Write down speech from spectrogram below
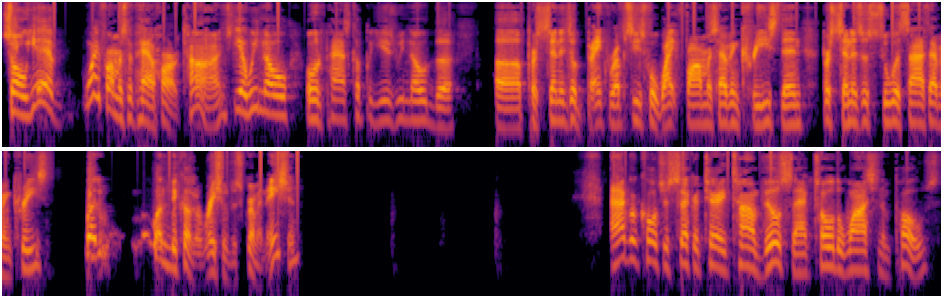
So, yeah, white farmers have had hard times. Yeah, we know over the past couple years, we know the uh, percentage of bankruptcies for white farmers have increased and percentage of suicides have increased, but it wasn't because of racial discrimination. Agriculture Secretary Tom Vilsack told the Washington Post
